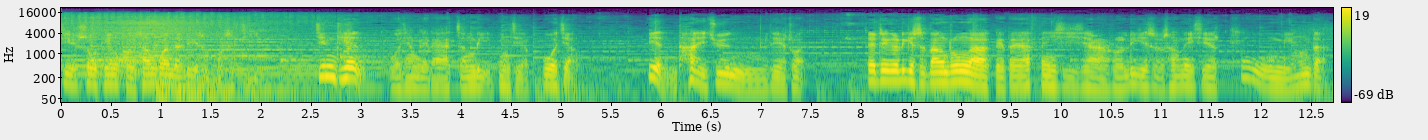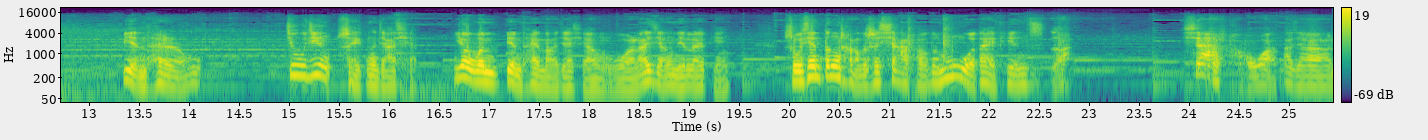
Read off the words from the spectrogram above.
继续收听《毁三观的历史故事集》。今天我将给大家整理并且播讲《变态军列传》。在这个历史当中啊，给大家分析一下，说历史上那些著名的变态人物，究竟谁更加强？要问变态哪家强，我来讲，您来评。首先登场的是夏朝的末代天子啊。夏朝啊，大家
